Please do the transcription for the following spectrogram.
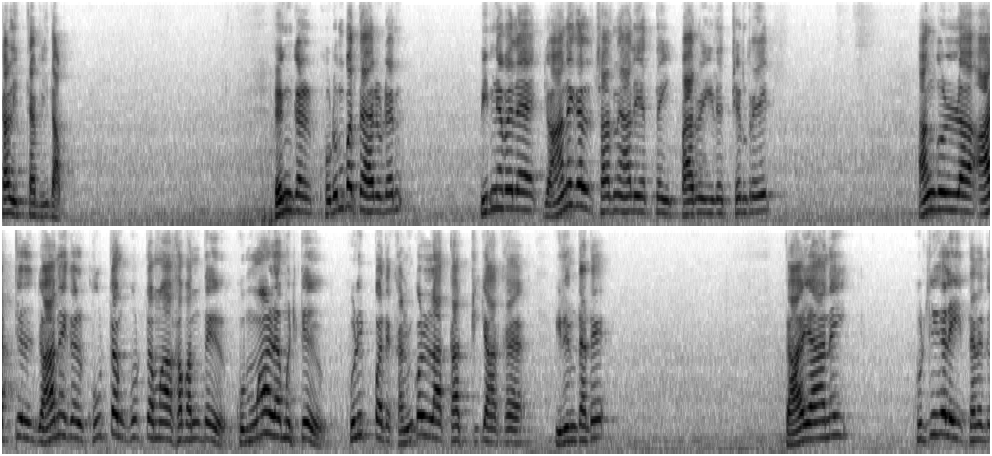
கழித்த விதம். எங்கள் குடும்பத்தாருடன் பின்னவல யானைகள் சரணாலயத்தை பார்வையிடச் சென்றேன். அங்குள்ள ஆற்றில் யானைகள் கூட்டம் கூட்டமாக வந்து கும்மாளமிட்டு குளிப்பது கண்கொள்ளா காட்சியாக இருந்தது. தாயானை குட்டிகளை தனது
